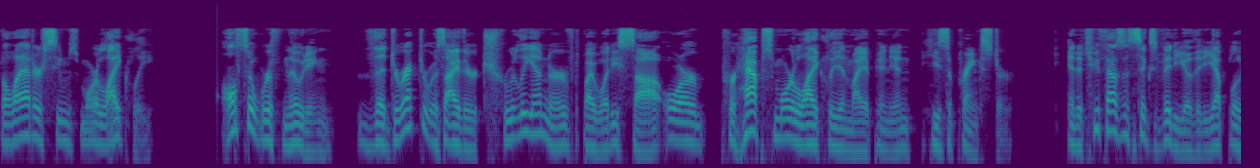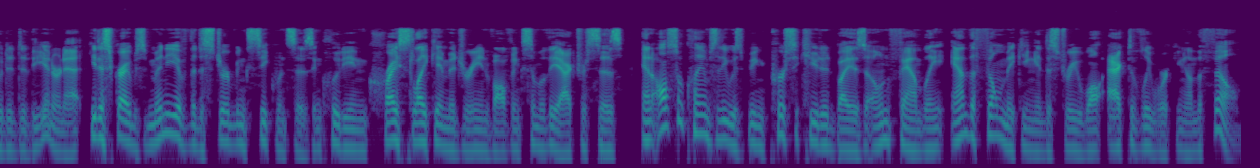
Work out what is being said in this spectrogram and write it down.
the latter seems more likely. Also worth noting, the director was either truly unnerved by what he saw, or perhaps more likely, in my opinion, he's a prankster. In a 2006 video that he uploaded to the internet, he describes many of the disturbing sequences, including Christ like imagery involving some of the actresses, and also claims that he was being persecuted by his own family and the filmmaking industry while actively working on the film.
